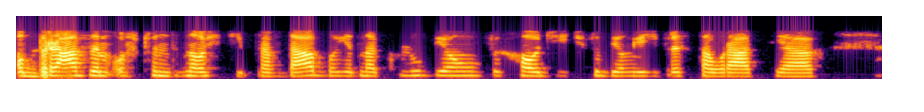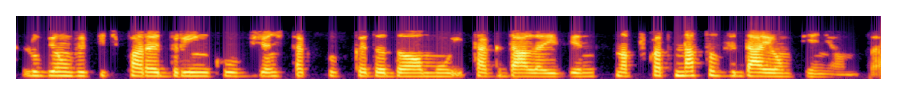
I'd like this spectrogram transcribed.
obrazem oszczędności, prawda? Bo jednak lubią wychodzić, lubią jeść w restauracjach, lubią wypić parę drinków, wziąć taksówkę do domu i tak dalej, więc na przykład na to wydają pieniądze.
